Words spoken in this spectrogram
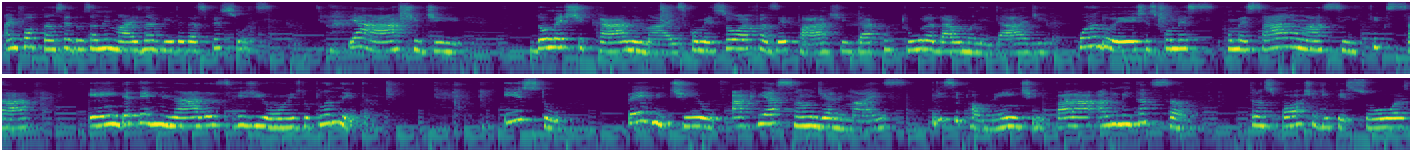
a importância dos animais na vida das pessoas. E a arte de domesticar animais começou a fazer parte da cultura da humanidade quando estes come começaram a se fixar em determinadas regiões do planeta. Isto permitiu a criação de animais principalmente para alimentação, transporte de pessoas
